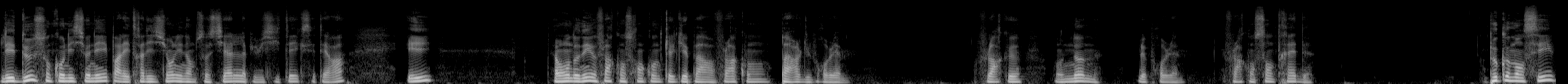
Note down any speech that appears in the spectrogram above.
Les deux sont conditionnés par les traditions, les normes sociales, la publicité, etc. Et à un moment donné, il va falloir qu'on se rende compte quelque part, il va falloir qu'on parle du problème. Il va falloir qu'on nomme le problème. Il va falloir qu'on s'entraide. On peut commencer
